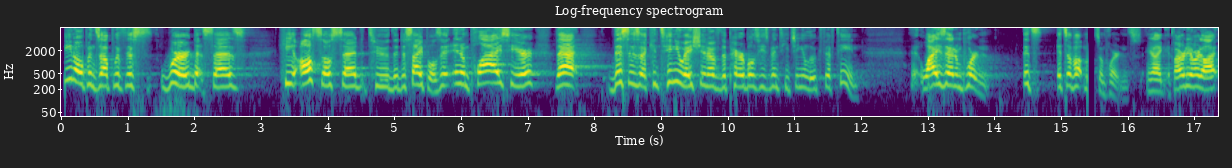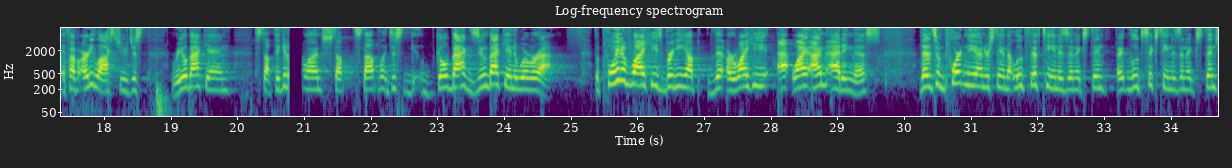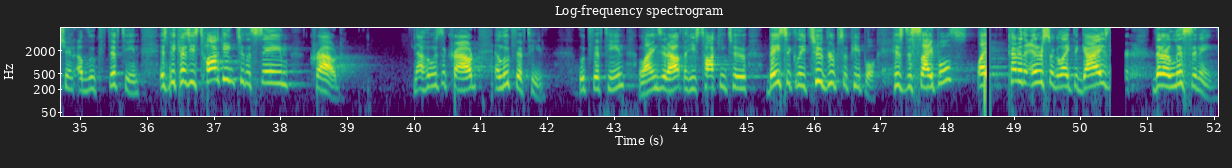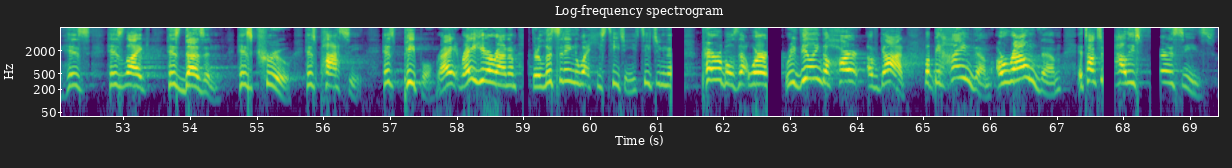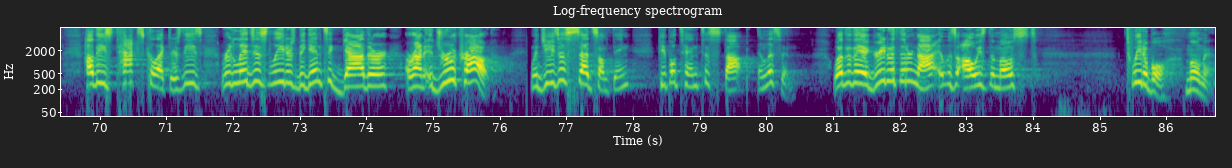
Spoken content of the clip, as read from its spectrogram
15 opens up with this word that says, He also said to the disciples. It, it implies here that this is a continuation of the parables he's been teaching in Luke 15. Why is that important? It's, it's of utmost importance. You're like, if, I already, already, if I've already lost you, just reel back in, stop thinking about lunch, stop, stop, just go back, zoom back into where we're at. The point of why he's bringing up, the, or why, he, why I'm adding this, that it's important you understand that Luke 15 is an extent, uh, Luke 16 is an extension of Luke 15 is because he's talking to the same crowd. Now, who is the crowd in Luke 15? Luke 15 lines it out that he's talking to basically two groups of people his disciples, like kind of the inner circle, like the guys that are listening, his, his like his dozen, his crew, his posse, his people, right? Right here around him, they're listening to what he's teaching. He's teaching them parables that were revealing the heart of God. But behind them, around them, it talks about how these Pharisees, how these tax collectors, these religious leaders begin to gather around. It drew a crowd. When Jesus said something, people tend to stop and listen. Whether they agreed with it or not, it was always the most tweetable moment.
